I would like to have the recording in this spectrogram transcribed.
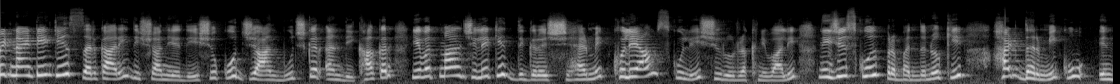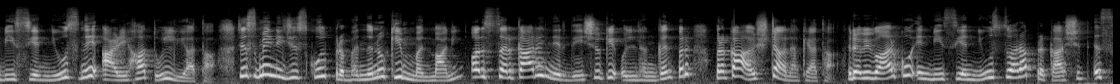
कोविड 19 के सरकारी दिशा निर्देशों को जानबूझकर अनदेखा कर यवतमाल ज़िले के दिग्रज शहर में खुलेआम स्कूलें शुरू रखने वाली निजी स्कूल प्रबंधनों की हटधर्मी को एनबीसीएन न्यूज़ ने आड़े हाथों लिया था, जिसमें निजी स्कूल प्रबंधनों की मनमानी और सरकारी निर्देशों के उल्लंघन पर प्रकाश डाला गया था। रविवार को एनबीसीएन न्यूज़ द्वारा प्रकाशित इस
